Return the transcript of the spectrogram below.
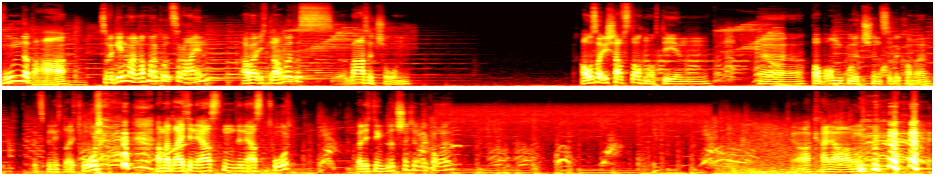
Wunderbar. So, wir gehen mal nochmal kurz rein. Aber ich glaube, das wartet schon. Außer ich schaff's doch noch, den äh, Bob-Om-Glitch hinzubekommen. Jetzt bin ich gleich tot. Haben wir gleich den ersten, den ersten Tod? Weil ich den Glitch nicht hinbekomme? Ja, keine Ahnung.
